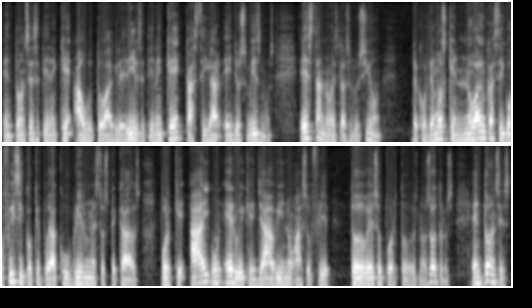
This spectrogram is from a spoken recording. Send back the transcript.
entonces se tienen que autoagredir, se tienen que castigar ellos mismos. Esta no es la solución. Recordemos que no hay un castigo físico que pueda cubrir nuestros pecados, porque hay un héroe que ya vino a sufrir todo eso por todos nosotros. Entonces,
